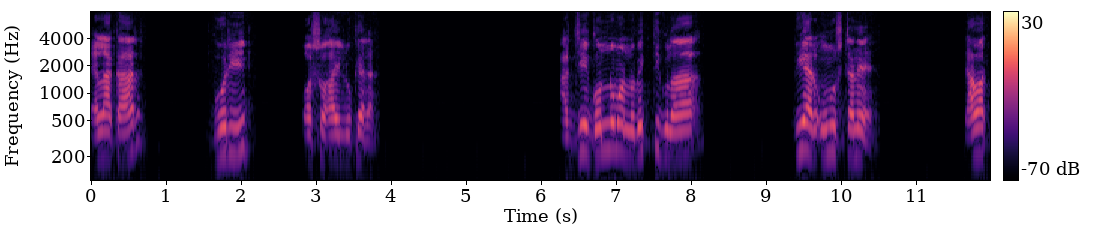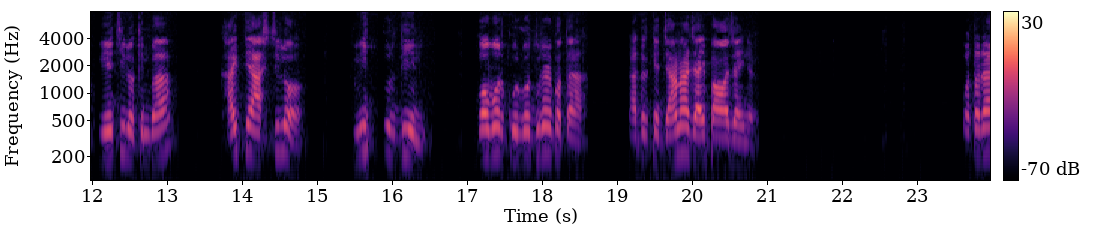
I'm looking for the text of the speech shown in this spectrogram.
এলাকার গরিব, অসহায় লোকেরা। আর যে গণ্যমান্য ব্যক্তিগুলা বিয়ার অনুষ্ঠানে দাওয়াত পেয়েছিল কিংবা খাইতে আসছিল, মৃত্যুর দিন কবর করব, দূরের কথা। তাদেরকে জানা যায়, পাওয়া যায় না। কথাটা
